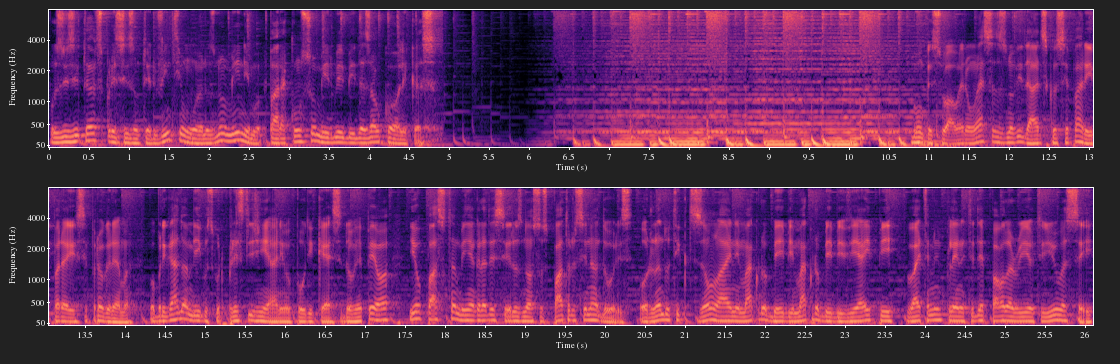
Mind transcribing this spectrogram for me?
Os visitantes precisam ter 21 anos no mínimo para consumir bebidas alcoólicas. Bom, pessoal, eram essas as novidades que eu separei para esse programa. Obrigado, amigos, por prestigiarem o podcast do VPO e eu passo também a agradecer os nossos patrocinadores: Orlando Tickets Online, Macrobaby, Macrobaby VIP, Vitamin Planet The Paula Realty USA.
